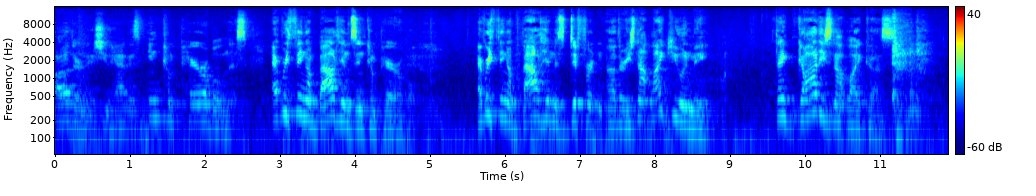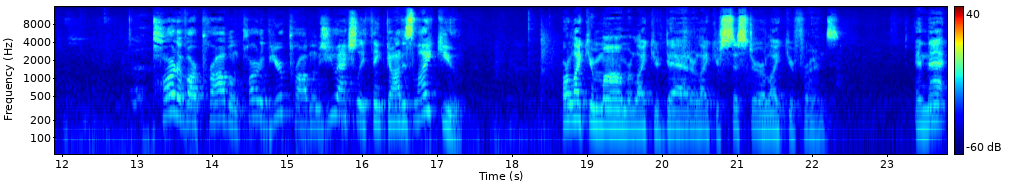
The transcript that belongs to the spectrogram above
otherness, you have his incomparableness. Everything about him is incomparable. Everything about him is different and other. He's not like you and me. Thank God he's not like us. Part of our problem, part of your problem, is you actually think God is like you, or like your mom, or like your dad, or like your sister, or like your friends. And that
